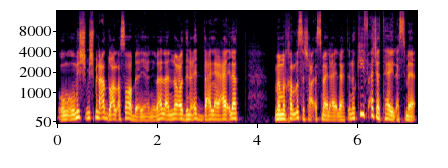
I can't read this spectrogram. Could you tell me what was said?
ومش مش بنعدوا على الأصابع يعني. هلأ نقعد نعد على العائلات ما بنخلصش على أسماء العائلات. إنه كيف أجت هاي الأسماء؟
